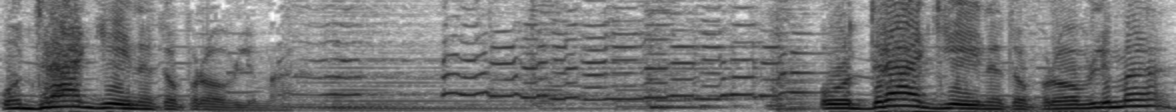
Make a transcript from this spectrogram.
Ο Ντράγκη είναι το πρόβλημα. Ο Ντράγκη είναι το πρόβλημα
